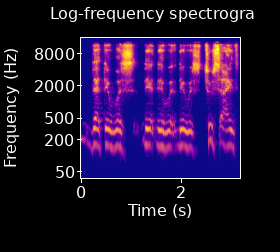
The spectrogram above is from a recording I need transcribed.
that there was there there, were, there was two sides.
